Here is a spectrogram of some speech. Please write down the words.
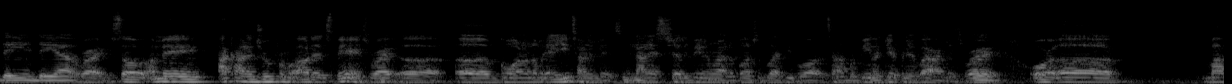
day in day out? Right. So I mean, I kind of drew from all the experience, right, uh, of going on them AU tournaments and not necessarily being around a bunch of black people all the time, or being in different environments, right? Right. Or uh, my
